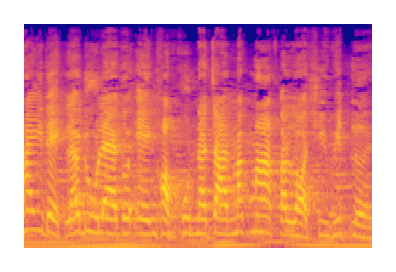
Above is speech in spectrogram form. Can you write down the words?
ให้เด็กแล้วดูแลตัวเองขอบคุณอาจารย์มาก ๆ ตลอดชีวิตเลย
